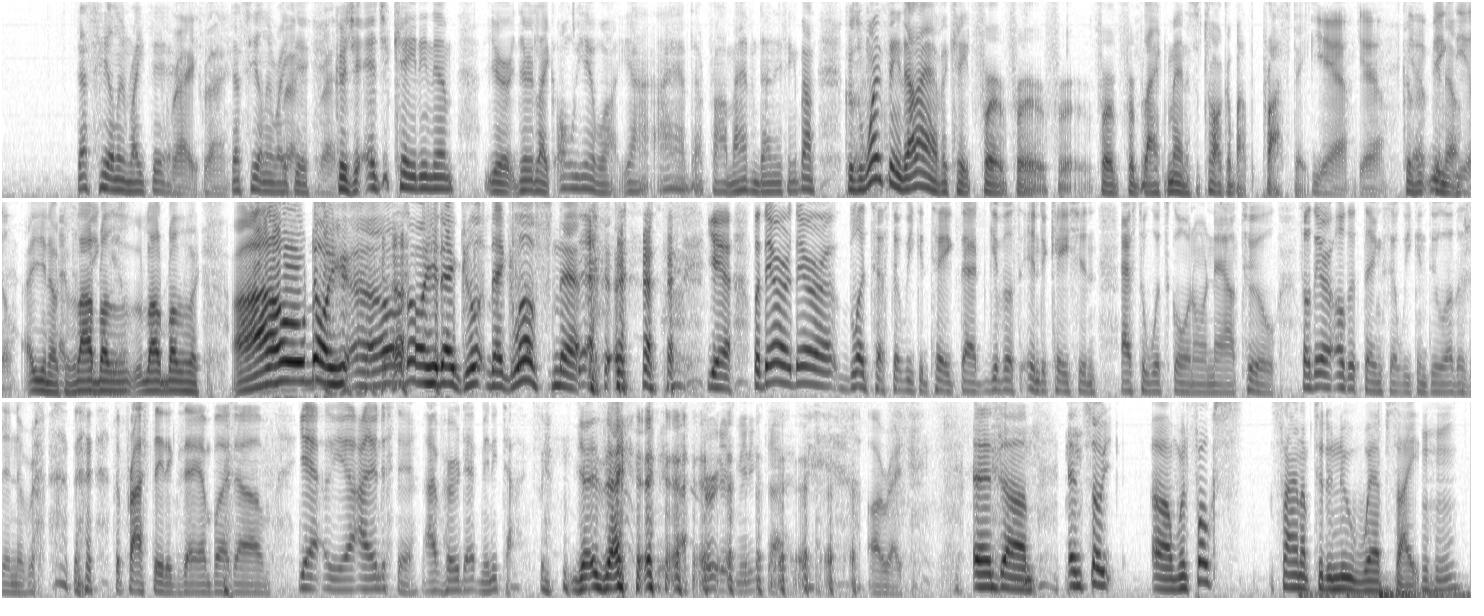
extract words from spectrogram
that's healing right there. Right, right. That's healing right, Right, there right. because you're educating them. You're they're like, oh yeah, well yeah, I have that problem. I haven't done anything about it. Because one thing that I advocate for for for for for black men is to talk about the prostate. yeah, yeah, Because yeah, you know, deal. uh, you know, because a lot of brothers, deal. a lot of brothers are like, I don't know, I don't know, hear that glo- that glove snap. Yeah, but there are there are blood tests that we could take that give us indication as to what's going on now too. So there are other things that we can do other than the the, the prostate exam. But um, yeah, yeah, I understand. I've heard that many times. yeah, exactly. I've heard it many times. All right. and um, and so uh, when folks sign up to the new website,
